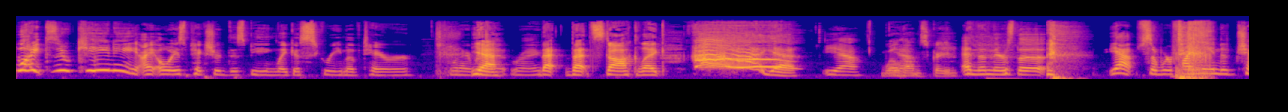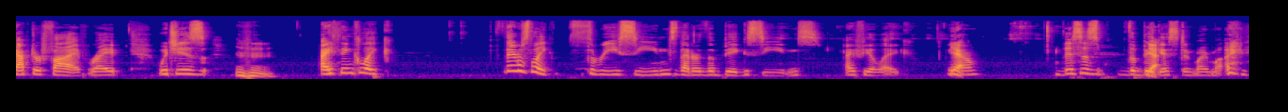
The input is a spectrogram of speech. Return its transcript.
white zucchini i always pictured this being like a scream of terror when i read Yeah, it right That that stock like ah, yeah, yeah Wilhelm scream. and then there's the yeah so we're finally into chapter five right which is hmm I think like there's like three scenes that are the big scenes. I feel like, you Yeah. know? This is the Yeah. biggest in my mind.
